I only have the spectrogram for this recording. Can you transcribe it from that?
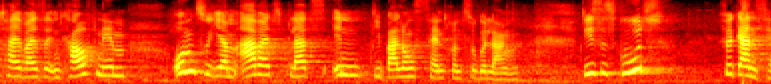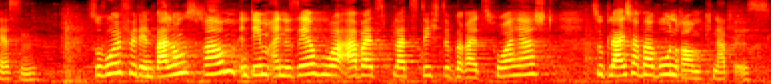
teilweise in Kauf nehmen, um zu ihrem Arbeitsplatz in die Ballungszentren zu gelangen. Dies ist gut für ganz Hessen sowohl für den Ballungsraum, in dem eine sehr hohe Arbeitsplatzdichte bereits vorherrscht, zugleich aber Wohnraum knapp ist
